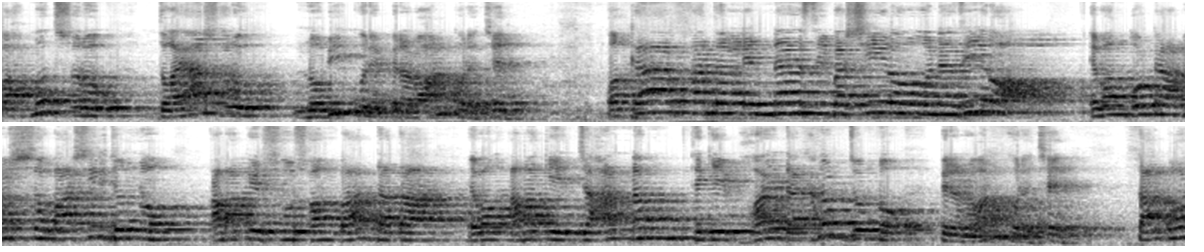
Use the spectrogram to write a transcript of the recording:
রহমত স্বরূপ, দয়া স্বরূপ, নবী করে প্রেরণ করেছেন। লিন-নাসি বাশীরা ওয়া নাযীরা। এবং গোটা বিশ্ববাসীর জন্য আমাকে সুসংবাদদাতা এবং আমাকে জাহান্নাম থেকে ভয় দেখানোর জন্য প্রেরণ করেছেন। তারপর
